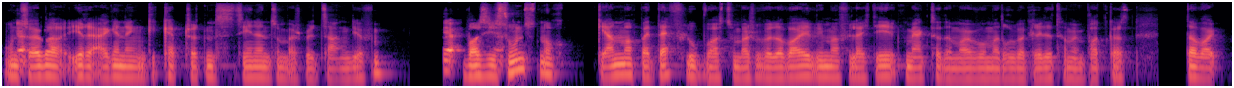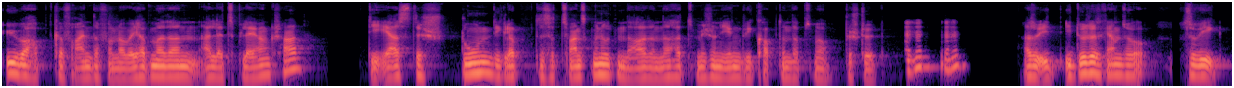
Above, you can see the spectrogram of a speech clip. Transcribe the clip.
Und ja. selber ihre eigenen gecapturten Szenen zum Beispiel zeigen dürfen. Ja. Was ich ja. sonst noch gern mache bei Deathloop war es zum Beispiel, weil da war ich, wie man vielleicht eh gemerkt hat, einmal, wo wir drüber geredet haben im Podcast, da war ich überhaupt kein Freund davon. Aber ich habe mir dann ein Let's Play angeschaut. Die erste Stunde, ich glaube, das hat 20 Minuten gedauert und dann hat es mich schon irgendwie gehabt und habe es mir bestellt. Mhm, mhm. Also ich, ich tue das gern so, so wie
